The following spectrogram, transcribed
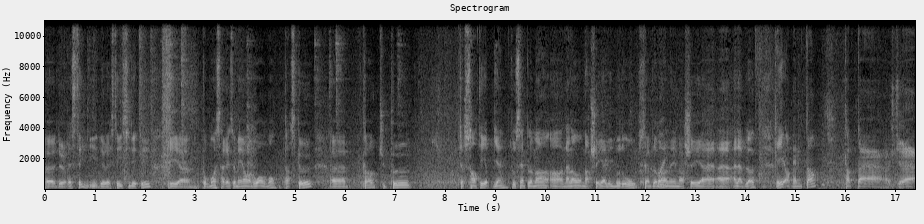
euh, de rester, de rester ici l'été. Et euh, pour moi, ça reste le meilleur endroit au monde parce que euh, quand tu peux te sentir bien, tout simplement en allant marcher à l'île Boudreau, tout simplement en allant marcher à, la Bluff. Et en même temps, quand tu as, je dirais,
